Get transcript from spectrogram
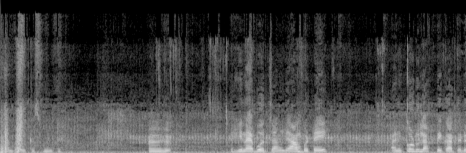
थांबा एकच मिनिट. ही नाही बोर चांगली आंबट आहे. आणि कडू लागते कातडं.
